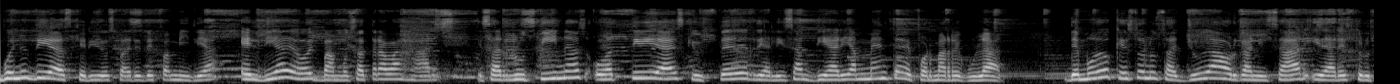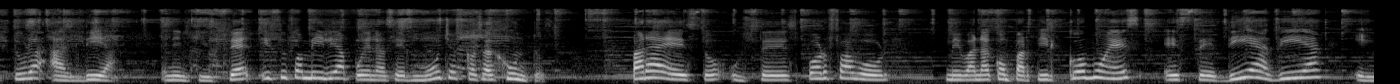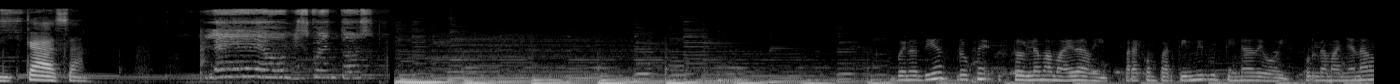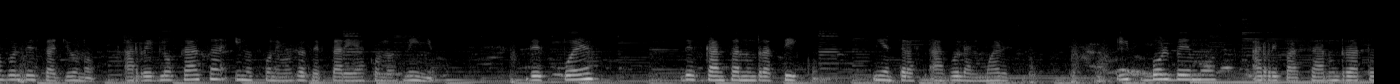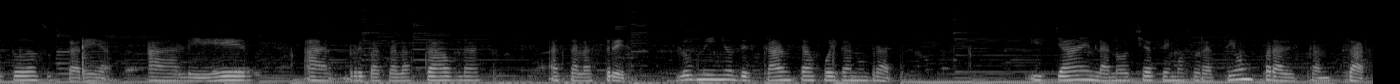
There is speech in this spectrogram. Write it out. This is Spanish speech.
Buenos días queridos padres de familia. El día de hoy vamos a trabajar esas rutinas o actividades que ustedes realizan diariamente de forma regular. De modo que esto nos ayuda a organizar y dar estructura al día, en el que usted y su familia pueden hacer muchas cosas juntos. Para esto, ustedes por favor me van a compartir cómo es este día a día en casa. Buenos días, profe. Soy la mamá de David para compartir mi rutina de hoy. Por la mañana hago el desayuno, arreglo casa y nos ponemos a hacer tareas con los niños. Después descansan un ratico mientras hago el almuerzo y volvemos a repasar un rato todas sus tareas, a leer, a repasar las tablas hasta las 3. Los niños descansan, juegan un rato y ya en la noche hacemos oración para descansar.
